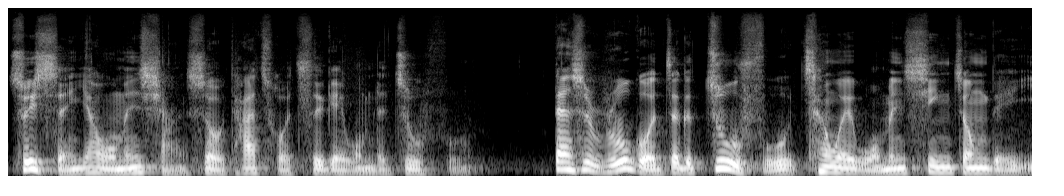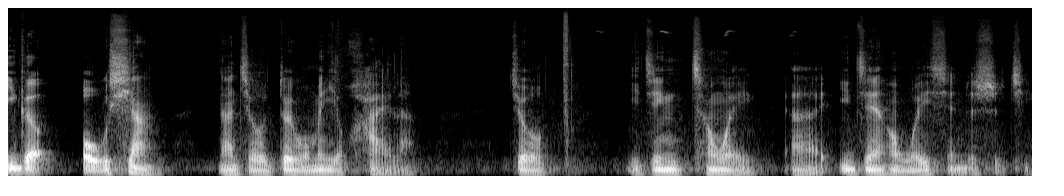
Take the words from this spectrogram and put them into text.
所以神要我们享受他所赐给我们的祝福，但是如果这个祝福成为我们心中的一个偶像，那就对我们有害了，就已经成为呃一件很危险的事情。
